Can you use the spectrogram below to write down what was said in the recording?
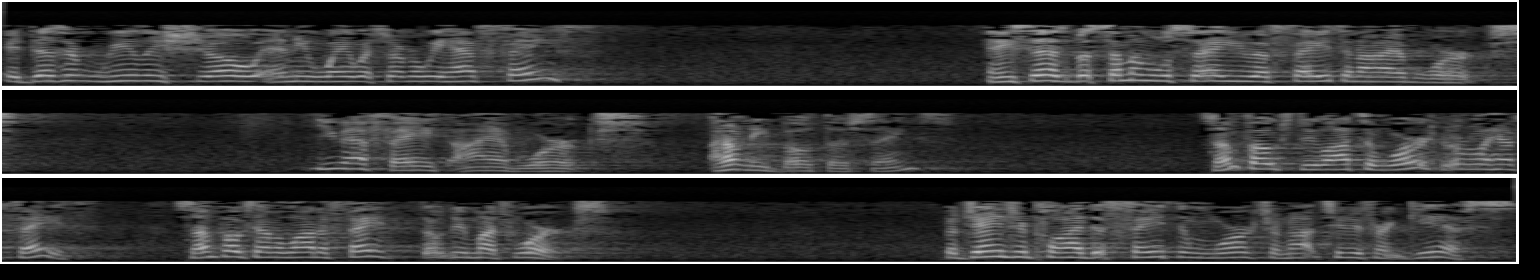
It doesn't really show any way whatsoever we have faith. And he says, But someone will say, You have faith and I have works. You have faith, I have works. I don't need both those things. Some folks do lots of works, but don't really have faith. Some folks have a lot of faith, don't do much works. But James replied that faith and works are not two different gifts,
